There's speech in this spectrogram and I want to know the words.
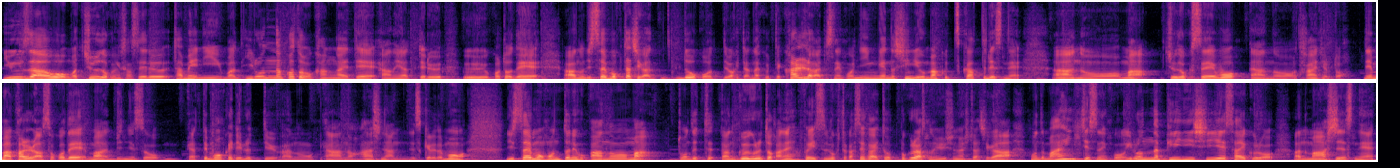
ユーザーを、まあ、中毒にさせるために、まあ、いろんなことを考えてあのやってることで、あの実際僕たちがどうこうってうわけではなくて、彼らがですね、こう人間の心理をうまく使ってですね、あの、まあ、中毒性をあの高めてると。で、まあ、彼らはそこで、まあ、ビジネスをやって儲けてるっていうあのあの話なんですけれども、実際もう本当に、あの、まあ、飛んであの Google とかね、Facebook とか世界トップクラスの優秀な人たちが、本当毎日ですね、こういろんな PDCA サイクルをあの回してですね、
